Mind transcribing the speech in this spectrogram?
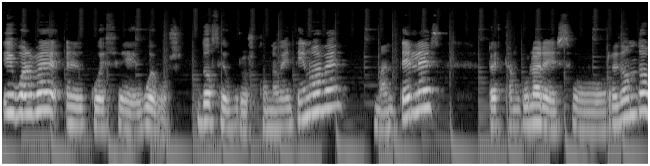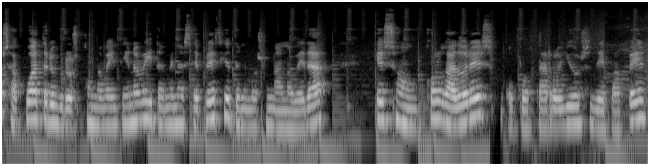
y vuelve el cuece huevos, 12,99 euros, manteles rectangulares o redondos a 4,99 euros y también a ese precio tenemos una novedad que son colgadores o portarrollos de papel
